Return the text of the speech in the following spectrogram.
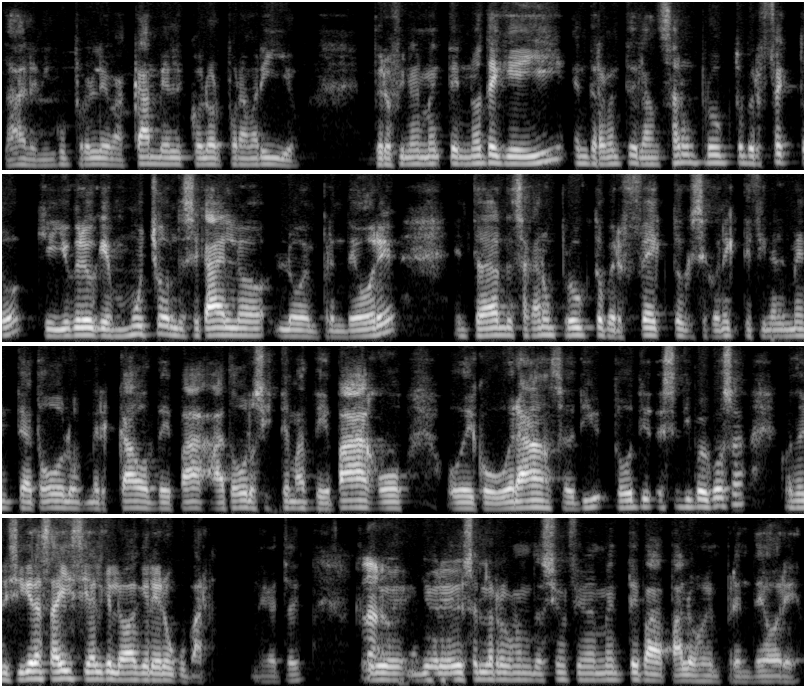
dale, ningún problema, cambia el color por amarillo pero finalmente no te quedé en de repente lanzar un producto perfecto, que yo creo que es mucho donde se caen los, emprendedores, en tratar de sacar un producto perfecto que se conecte finalmente a todos los mercados, de a todos los sistemas de pago o de cobranza, todo ese tipo de cosas, cuando ni siquiera sabéis si alguien lo va a querer ocupar. Claro. Yo, creo que esa es la recomendación finalmente para los emprendedores.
